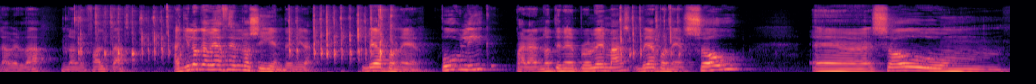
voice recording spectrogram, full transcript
La verdad, no hace falta. Aquí lo que voy a hacer es lo siguiente, mira. Voy a poner public para no tener problemas. Voy a poner show. Eh, show... Mm,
